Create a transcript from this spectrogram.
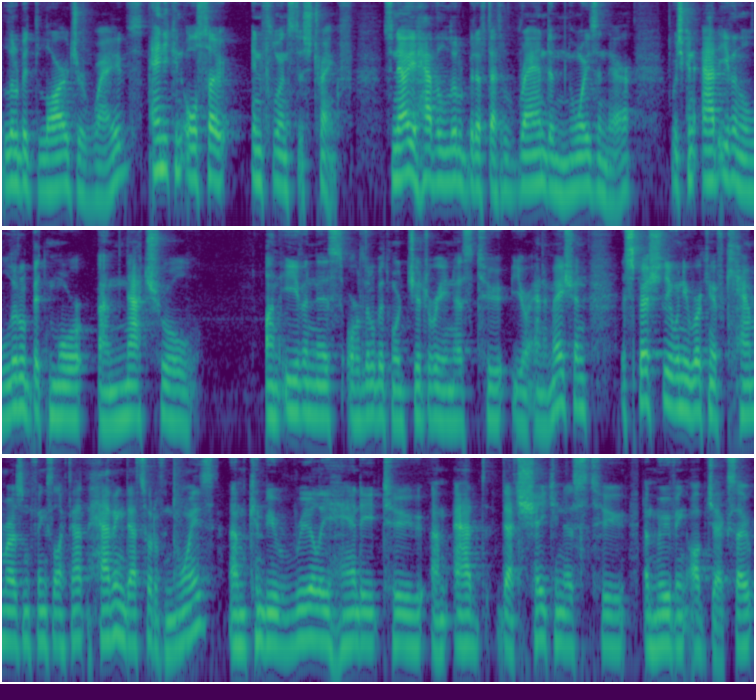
a little bit larger waves. And you can also influence the strength. So now you have a little bit of that random noise in there, which can add even a little bit more um, natural unevenness or a little bit more jitteriness to your animation, especially when you're working with cameras and things like that. Having that sort of noise um, can be really handy to um, add that shakiness to a moving object. So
